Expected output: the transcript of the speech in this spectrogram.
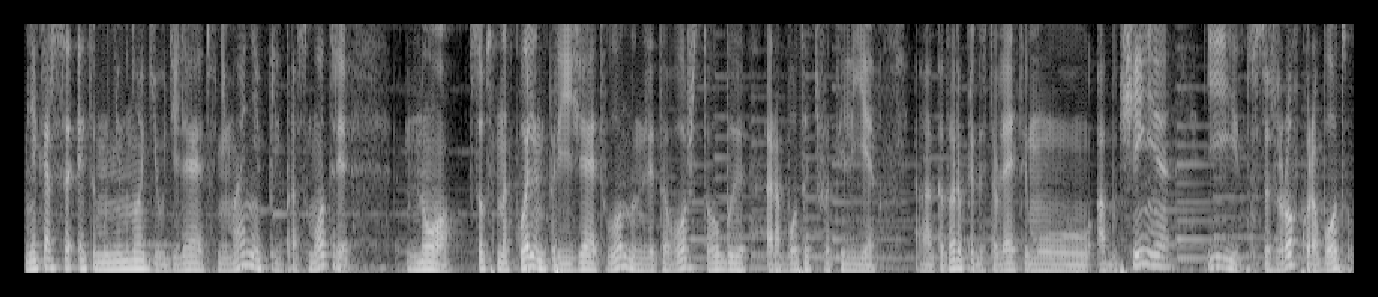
Мне кажется, этому немногие уделяют внимание при просмотре, но, собственно, Колин приезжает в Лондон для того, чтобы работать в ателье, а, который предоставляет ему обучение и ну, стажировку, работу.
